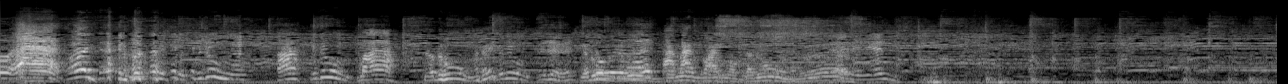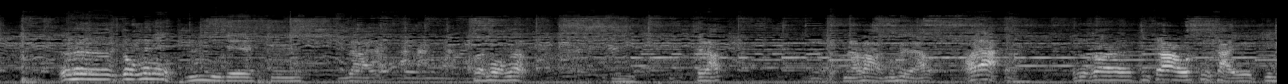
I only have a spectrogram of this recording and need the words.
อเอ๊ะเฮ้ยไม่ดุ้งเลยฮะไม่ดุ้งมาอะกระดุ้งเฮ้ยไม่ดุ้งเฉยกระดุ้งกระดุ้งตามบ้านก่อนกระดุ้งเอๆอใจเย็นเออตรงนี้นี่อืมเจอืมได้ละมามองอะไปรับ มาบ้านมึงไปแล้วเอาละแล้วก็ที่ข้าวที่ไข่กิน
